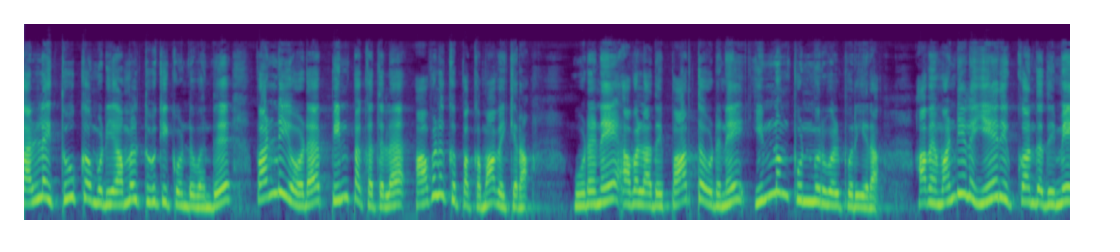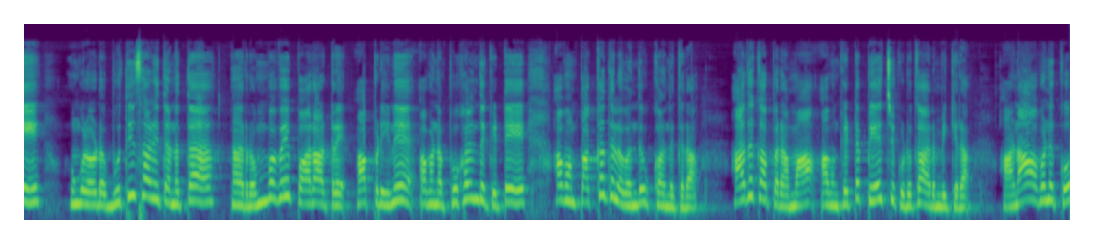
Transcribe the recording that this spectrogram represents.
கல்லை தூக்க முடியாமல் தூக்கி கொண்டு வந்து வண்டியோட பின்பக்கத்தில் அவளுக்கு பக்கமாக வைக்கிறான். உடனே அவள் அதை பார்த்த உடனே இன்னும் புன்முறுவல் புரிகிறா. அவன் வண்டியில் ஏறி உட்கார்ந்ததுமே உங்களோட புத்திசாலித்தனத்தை நான் ரொம்பவே பாராட்டுறேன் அப்படின்னு அவனை புகழ்ந்துக்கிட்டே அவன் பக்கத்தில் வந்து உட்காந்துக்கிறா அதுக்கப்புறமா அவன்கிட்ட பேச்சு கொடுக்க ஆரம்பிக்கிறான் ஆனால் அவனுக்கோ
